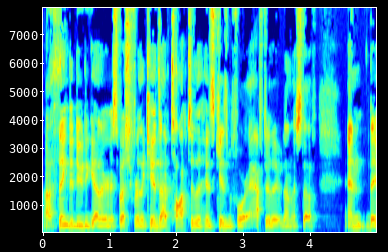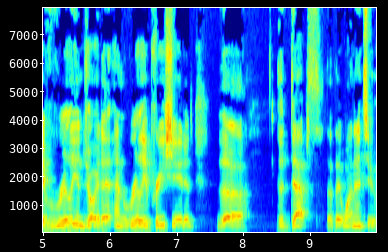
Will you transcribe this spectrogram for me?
uh, thing to do together, especially for the kids. I've talked to the, his kids before after they've done this stuff, and they've really enjoyed it and really appreciated the the depth that they went into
